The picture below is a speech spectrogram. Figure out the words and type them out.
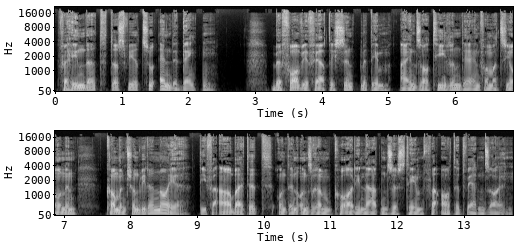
verhindert, dass wir zu Ende denken. Bevor wir fertig sind mit dem Einsortieren der Informationen, kommen schon wieder neue, die verarbeitet und in unserem Koordinatensystem verortet werden sollen.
